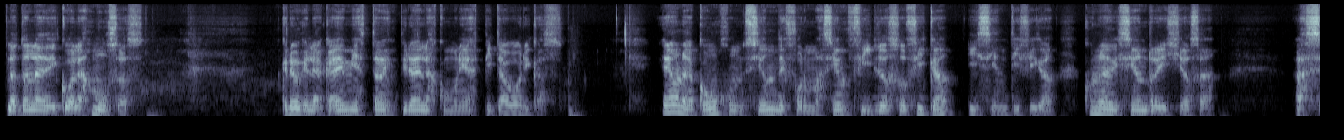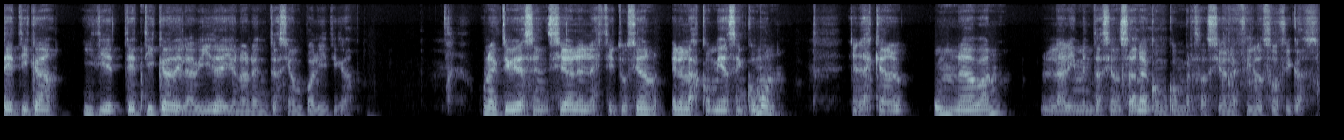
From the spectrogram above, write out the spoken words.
Platón la dedicó a las musas, Creo que la academia estaba inspirada en las comunidades pitagóricas. Era una conjunción de formación filosófica y científica con una visión religiosa, ascética y dietética de la vida y una orientación política. Una actividad esencial en la institución eran las comidas en común, en las que unaban la alimentación sana con conversaciones filosóficas.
